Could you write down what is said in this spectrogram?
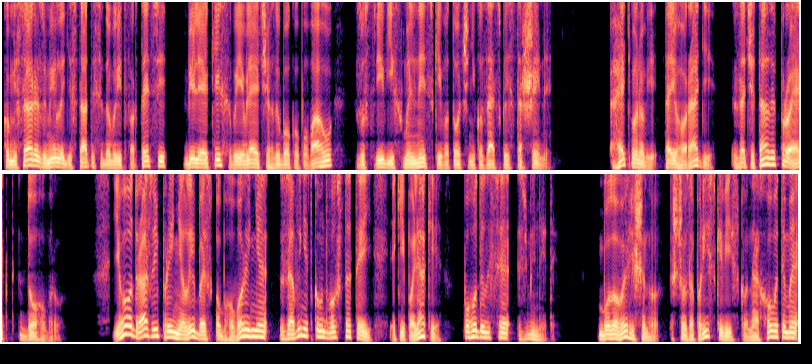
комісари зуміли дістатися до воріт фортеці, біля яких, виявляючи глибоку повагу, зустрів їх Хмельницький в оточенні козацької старшини. Гетьманові та його раді зачитали проект договору. Його одразу й прийняли без обговорення за винятком двох статей, які поляки погодилися змінити. Було вирішено, що запорізьке військо нараховуватиме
